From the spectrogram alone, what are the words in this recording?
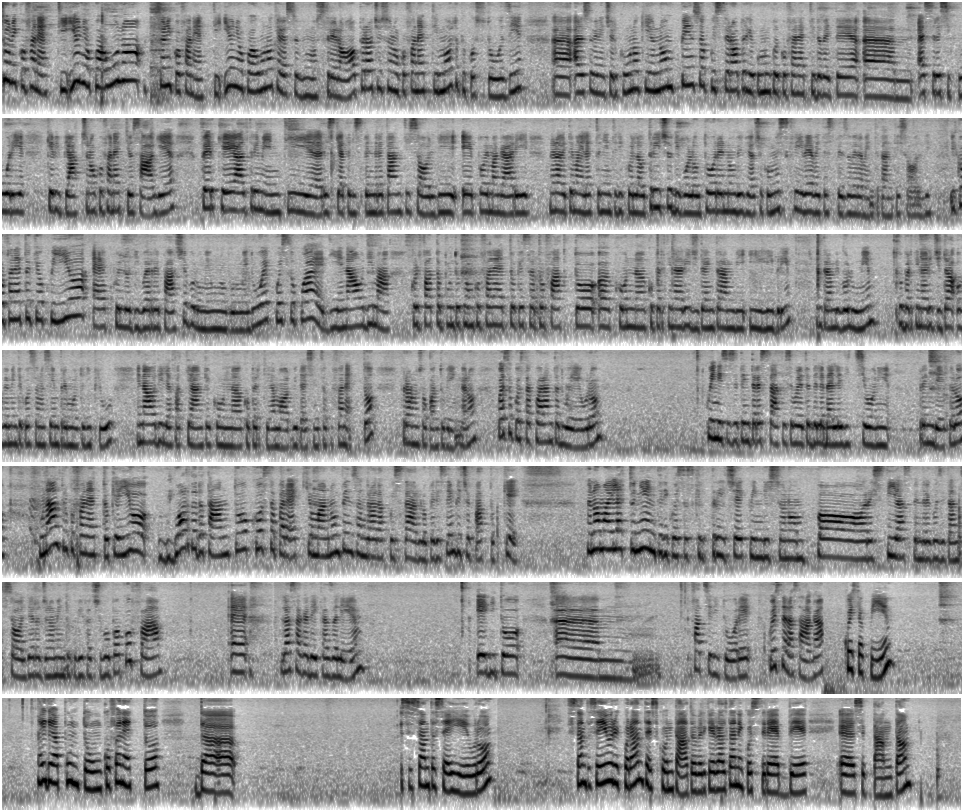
sono i cofanetti. Io ne ho qua uno sono i cofanetti. Io ne ho qua uno che adesso vi mostrerò però ci sono cofanetti molto più costosi. Eh, adesso ve ne cerco uno che io non penso acquisterò perché comunque i cofanetti dovete ehm, essere sicuri che vi piacciono cofanetti o saghe perché altrimenti eh, rischiate di spendere tanti soldi e poi magari non avete mai letto niente di quell'autrice o di quell'autore, non vi piace come scrive e avete speso veramente tanti soldi. Il cofanetto che ho qui io è quello di Guerra e Pace, volume 1, volume 2, questo qua è di Enaudi ma col fatto appunto che è un cofanetto che è stato fatto uh, con copertina rigida entrambi i libri, entrambi i volumi, copertina rigida ovviamente costano sempre molto di più e Naudi li ha fatti anche con copertina morbida e senza cofanetto però non so quanto vengano. Questo costa 42 euro. Quindi se siete interessati se volete delle belle edizioni prendetelo. Un altro cofanetto che io guardo da tanto costa parecchio ma non penso andrò ad acquistarlo per il semplice fatto che non ho mai letto niente di questa scrittrice, quindi sono un po' restia a spendere così tanti soldi. Il ragionamento che vi facevo poco fa è la saga dei Casalè, edito ehm, Fazzi Editore. Questa è la saga, questa qui, ed è appunto un cofanetto da 66 euro 66,40 euro è scontato perché in realtà ne costerebbe eh, 70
